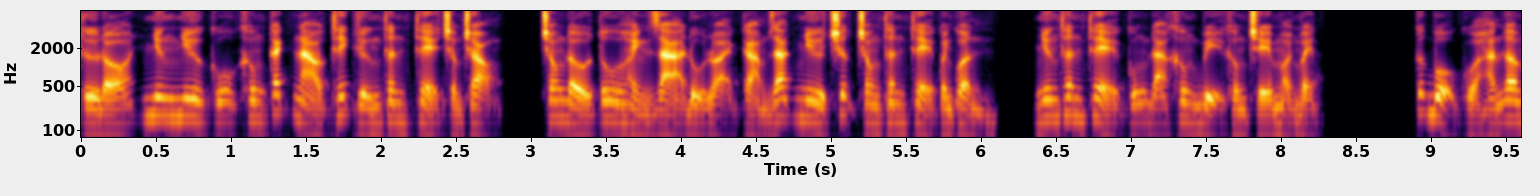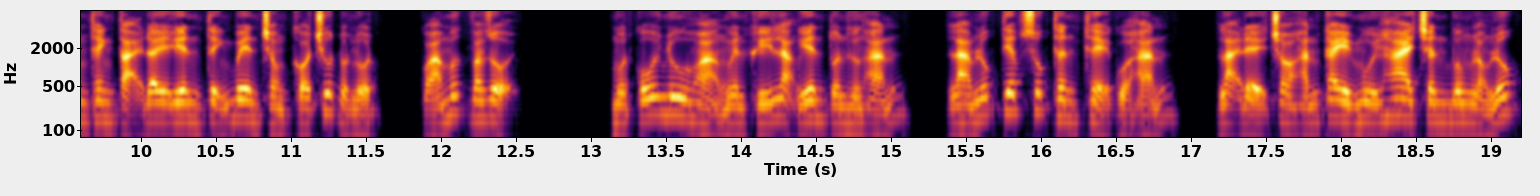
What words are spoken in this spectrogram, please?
từ đó nhưng như cũ không cách nào thích ứng thân thể trầm trọng, trong đầu tu hành giả đủ loại cảm giác như trước trong thân thể quanh quẩn, nhưng thân thể cũng đã không bị khống chế mỏi mệt. Cước bộ của hắn âm thanh tại đây yên tĩnh bên trong có chút đột ngột, quá mức vang dội. Một cỗ nhu hòa nguyên khí lặng yên tuôn hướng hắn, làm lúc tiếp xúc thân thể của hắn, lại để cho hắn cay mũi hai chân bông lòng lúc,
